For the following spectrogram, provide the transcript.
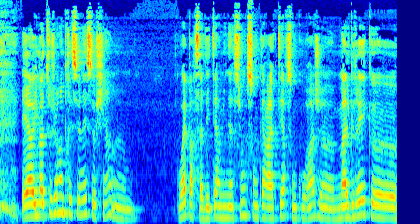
et il m'a toujours impressionné ce chien ouais, par sa détermination, son caractère, son courage, euh, malgré que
